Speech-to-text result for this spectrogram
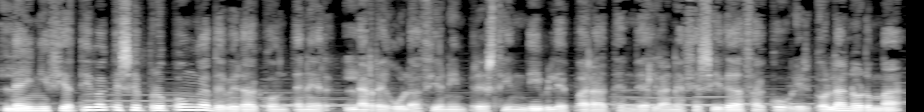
la iniciativa que se proponga deberá contener la regulación imprescindible para atender la necesidad a cubrir con la norma,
